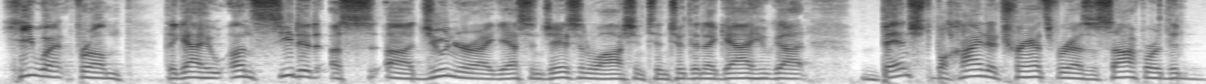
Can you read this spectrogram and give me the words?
He went from the guy who unseated a uh, junior, I guess, in Jason Washington, to then a guy who got benched behind a transfer as a sophomore, then,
